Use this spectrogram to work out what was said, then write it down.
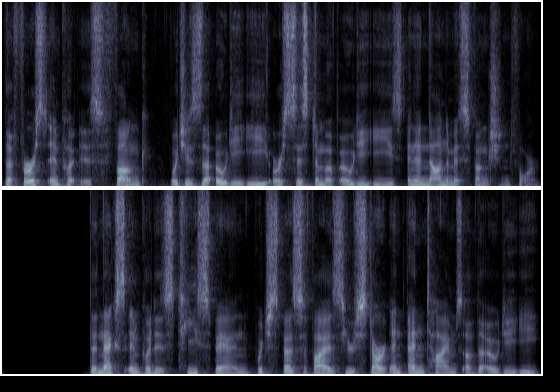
The first input is func, which is the ODE or system of ODEs in anonymous function form. The next input is tspan, which specifies your start and end times of the ODE.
